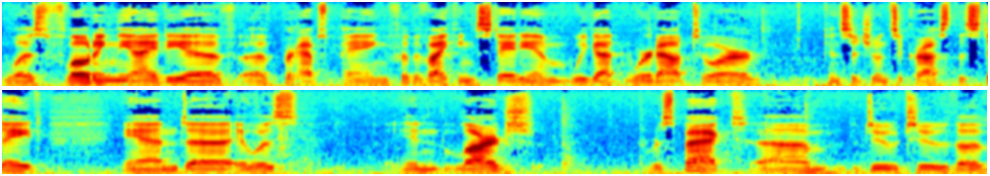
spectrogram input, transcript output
was floating the idea of, of perhaps paying for the Viking Stadium, we got word out to our constituents across the state, and uh, it was in large respect um, due to the,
